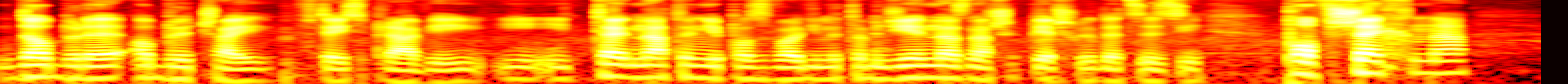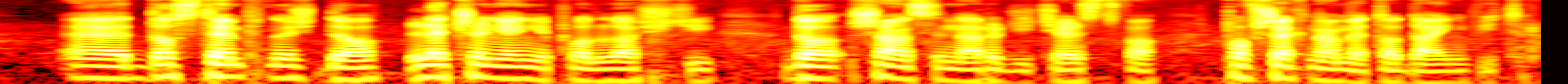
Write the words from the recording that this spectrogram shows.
dobry obyczaj w tej sprawie i, te, na to nie pozwolimy. To będzie jedna z naszych pierwszych decyzji. Powszechna e, dostępność do leczenia niepłodności, do szansy na rodzicielstwo, powszechna metoda in vitro.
